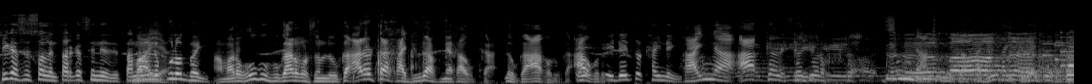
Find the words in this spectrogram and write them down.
ঠিক আছে চলেন তার কাছে নিয়ে যে তার নাম হলো পুলক ভাই। আমার খুব উপকার করছেন লোক। আর একটা খাজুর আপনি খাওকা লোক আ করুকা আ করুকা এইটাই তো খাই নাই। খাই না আকেল খেজুর শুননা শুনকা খাজুর খাইতে খাইতে কথা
